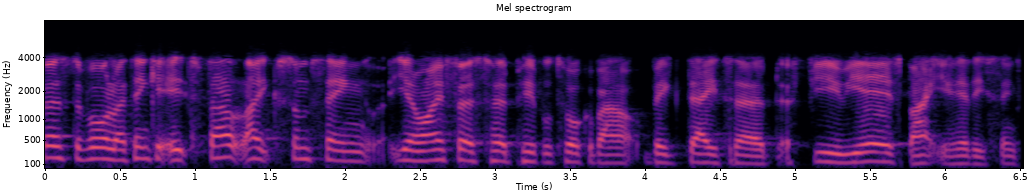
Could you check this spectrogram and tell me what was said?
First of all, I think it felt like something, you know, I first heard people talk about big data a few years back. You hear these things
